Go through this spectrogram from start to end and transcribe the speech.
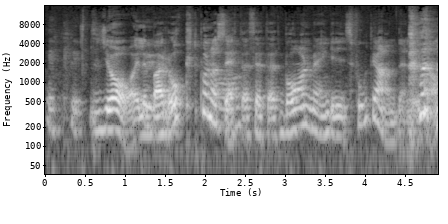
Äckligt. Ja, eller barockt på något ja. sätt att sätta ett barn med en grisfot i handen. Liksom.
